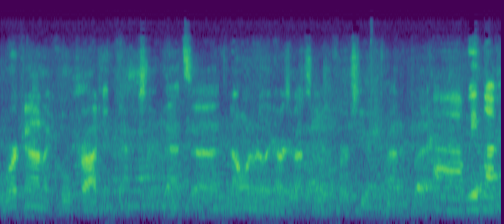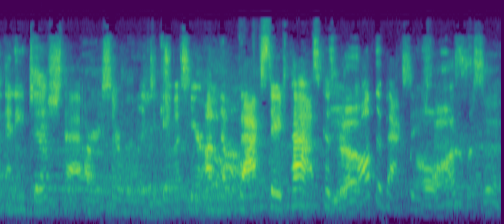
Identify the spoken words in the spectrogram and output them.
we're working on a cool project actually. That's uh, no one really knows about. So the first hearing about it, but Uh, we love any dish that artists are willing to give us here on the Backstage Pass because we're Yep. called the Backstage oh, 100 Pass. percent.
